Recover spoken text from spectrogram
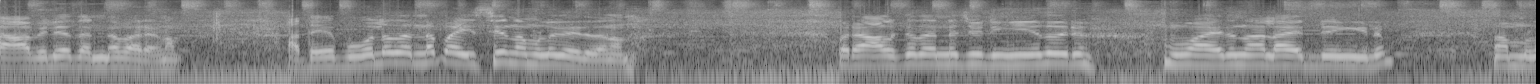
രാവിലെ തന്നെ വരണം. അതേപോലെ തന്നെ പൈസയും നമ്മൾ കരുതണം. ഒരാൾക്ക് തന്നെ ചുരുങ്ങിയത് ഒരു മൂവായിരം നാലായിരം രൂപയെങ്കിലും നമ്മൾ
